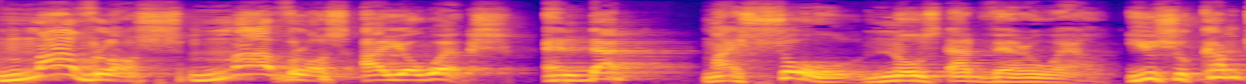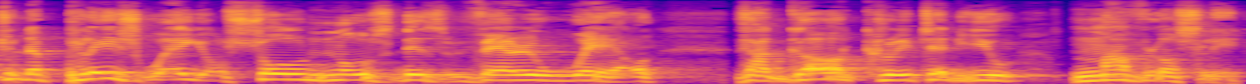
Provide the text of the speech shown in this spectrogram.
Marvelous, marvelous are your works. And that my soul knows that very well. You should come to the place where your soul knows this very well that God created you marvelously,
